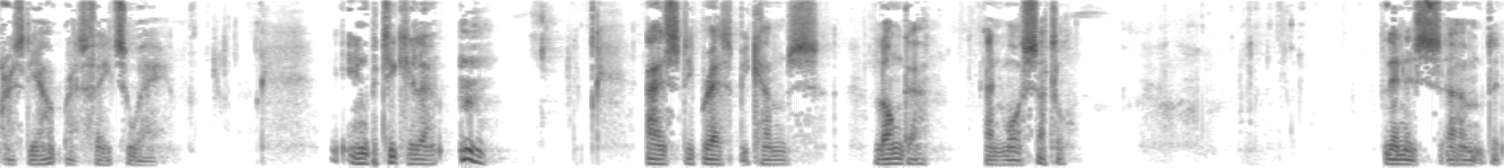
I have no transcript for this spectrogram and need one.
or as the out breath fades away. In particular, as the breath becomes longer and more subtle, then is um, the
